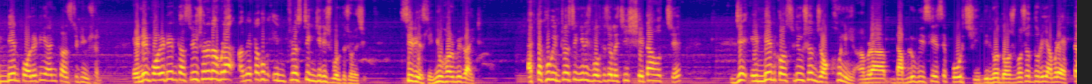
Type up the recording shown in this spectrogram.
Indian polity and constitution Indian polity and কনস্টিটিউশনে আমরা, আমি একটা খুব ইন্টারেস্টিং জিনিস বলতে চলেছি। Seriously you hear me right একটা খুব ইন্টারেস্টিং জিনিস বলতে চলেছি, সেটা হচ্ছে যে ইন্ডিয়ান কনস্টিটিউশন যখনই আমরা ডাব্লিউ ডাব্লিউবিসিএস এ পড়ছি, দীর্ঘ দশ বছর ধরেই আমরা একটা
